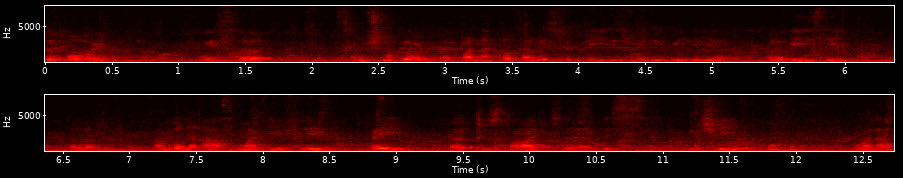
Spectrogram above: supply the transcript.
the boil with uh, some sugar. A panna cotta recipe is really, really uh, uh, easy. Uh, I'm to ask my dear Faye to start this machine. voila.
